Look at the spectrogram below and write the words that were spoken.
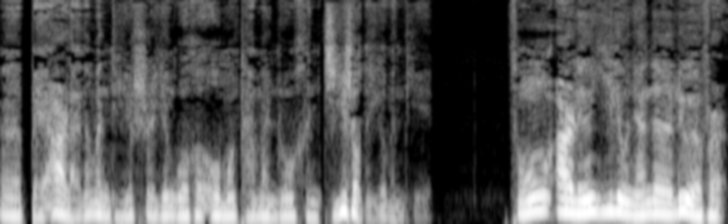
呃，北爱尔兰的问题是英国和欧盟谈判中很棘手的一个问题。从二零一六年的六月份，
